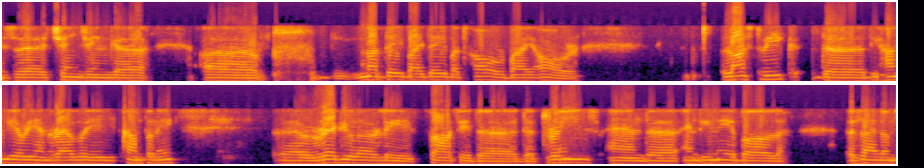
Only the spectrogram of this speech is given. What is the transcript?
is uh, changing uh, uh, not day by day but hour by hour. last week, the, the Hungarian railway company uh, regularly started uh, the trains and uh, and enable asylum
